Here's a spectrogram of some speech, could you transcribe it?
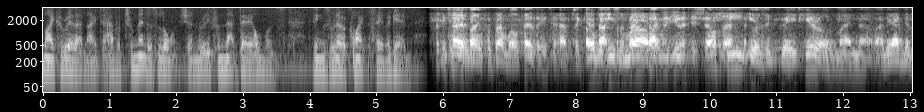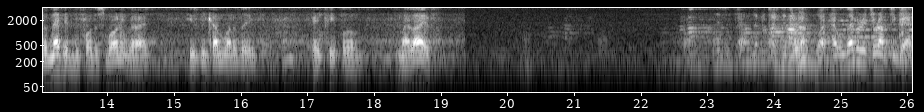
my career that night to have a tremendous launch and really from that day onwards things were never quite the same again. Pretty terrifying for Bramwell Tovey to have to come oh, back for the marvelous. first time with you at his shoulder. He is a great hero of mine now. I mean, I've never met him before this morning, but I, he's become one of the great people of my life. Listen, let me just interrupt. I will never interrupt again.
